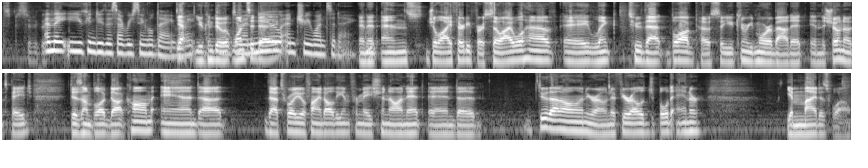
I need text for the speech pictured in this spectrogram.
specifically. And they you can do this every single day, Yeah, right? you can do it once a a day. new entry once a day. and it ends July 31st. So I will have a link to that blog post so you can read more about it in the show notes page, disunplugged.com, and uh, that's where you'll find all the information on it. And uh, do that all on your own. If you're eligible to enter, you might as well.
